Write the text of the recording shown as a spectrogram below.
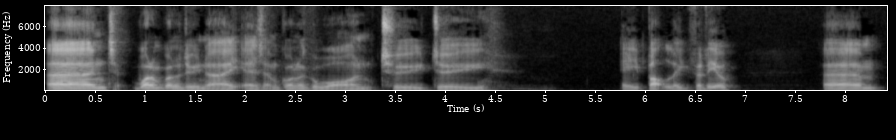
And what I'm going to do now is I'm going to go on to do a Battle League video. Um,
